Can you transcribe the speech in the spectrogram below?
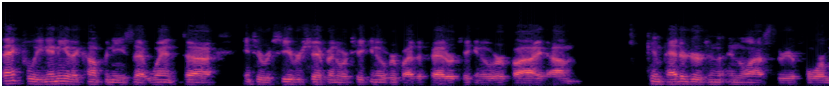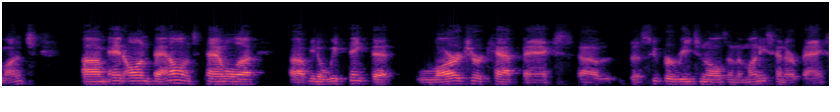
thankfully, in any of the companies that went uh, into receivership and were taken over by the Fed or taken over by um, competitors in, in the last three or four months. Um, and on balance, Pamela, uh, you know, we think that larger cap banks, uh, the super regionals and the money center banks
